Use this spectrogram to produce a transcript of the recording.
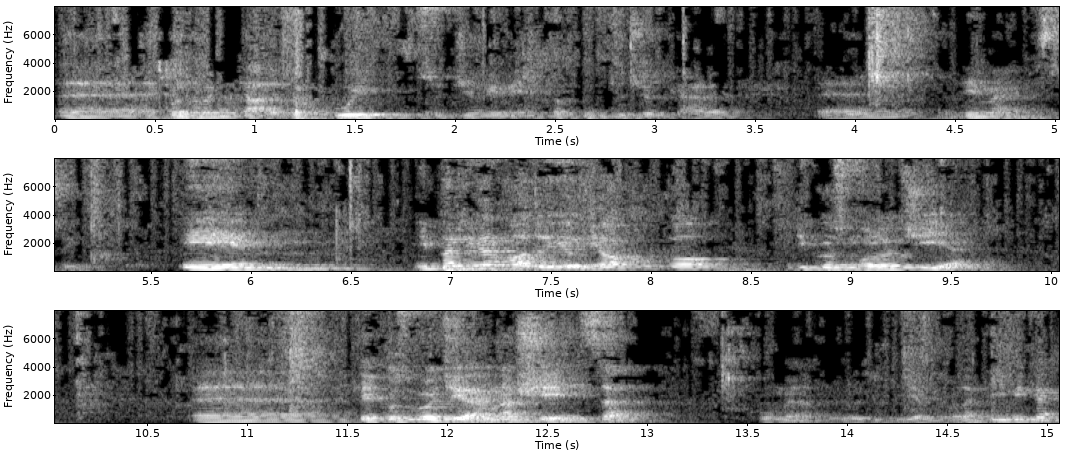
eh, è fondamentale, per cui suggerimento appunto cercare eh, dei maestri. E, mm, in particolar modo io mi occupo di cosmologia, eh, che cosmologia è una scienza, come la biologia, come la chimica,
